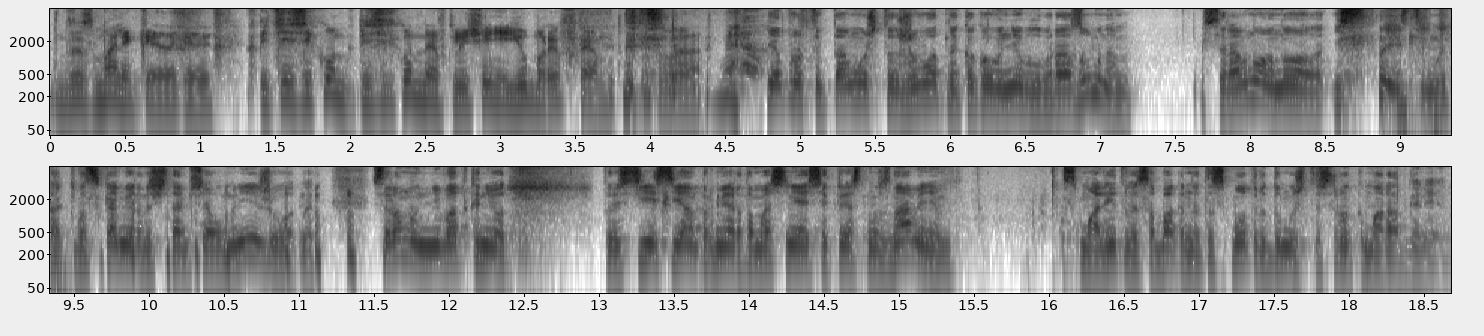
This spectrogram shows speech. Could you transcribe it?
Ну, То есть маленькое такое пятисекунд, пятисекундное включение юмор ФМ. Я просто к тому, что животное, какого не было бы разумным, все равно оно, если, если мы так высокомерно считаем себя умнее животных, все равно не воткнет. То есть, если я, например, там, осеняюсь крестным знаменем, с молитвой собака на это смотрит, думает, что все равно комара отгоняю.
